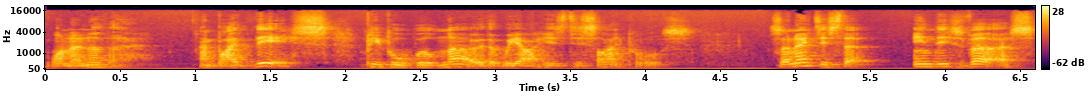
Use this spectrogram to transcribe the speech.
one another. And by this, people will know that we are his disciples. So notice that in this verse,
